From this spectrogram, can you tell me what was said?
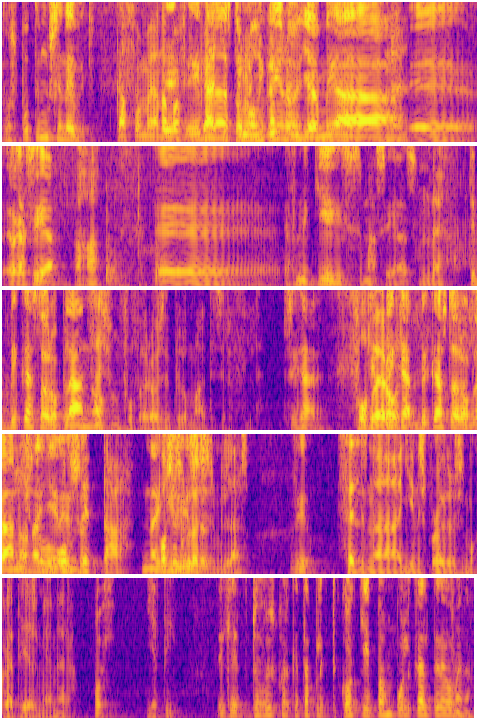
Θα σου πω τι μου συνέβη. Κάθομαι Ε, αναπαυτικά ήμουνα και στο πίνω και Λονδίνο καφέ. για μια Ναι. ε, εργασία Αχα, ε, εθνικής σημασίας ναι. και μπήκα στο αεροπλάνο. Θα ήσουν φοβερός διπλωμάτης, ρε φίλε. Σιγάρε. Φοβερός. Και Μπήκα, μπήκα στο αεροπλάνο να Στο γυρίσω. Ομντετά. να Πόσες γυρίσω- γλώσσες μιλάς, Δύο. Θέλεις να γίνεις πρόεδρος τη Δημοκρατίας μια μέρα; Όχι. Γιατί; Γιατί το βρίσκω αρκετά πληκτικό και υπάρχουν πολύ καλύτερα από μένα.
